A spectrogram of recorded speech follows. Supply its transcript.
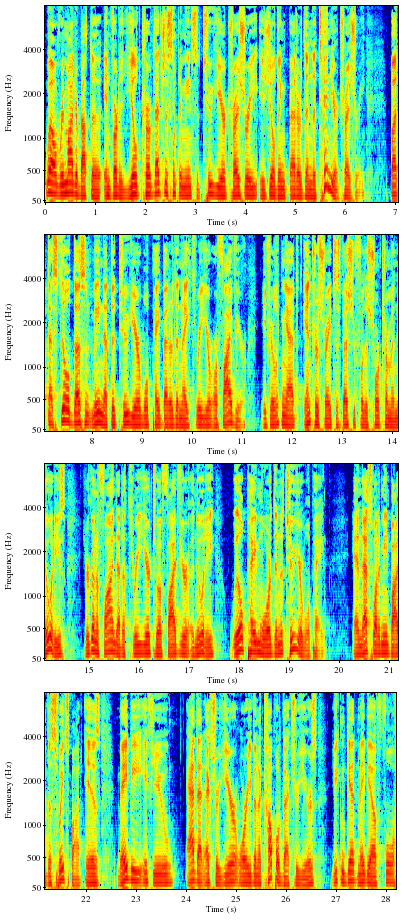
Well, reminder about the inverted yield curve. That just simply means the two year treasury is yielding better than the 10 year treasury. But that still doesn't mean that the two year will pay better than a three year or five year. If you're looking at interest rates, especially for the short term annuities, you're going to find that a three year to a five year annuity will pay more than a two year will pay. And that's what I mean by the sweet spot is maybe if you add that extra year or even a couple of extra years, you can get maybe a full,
